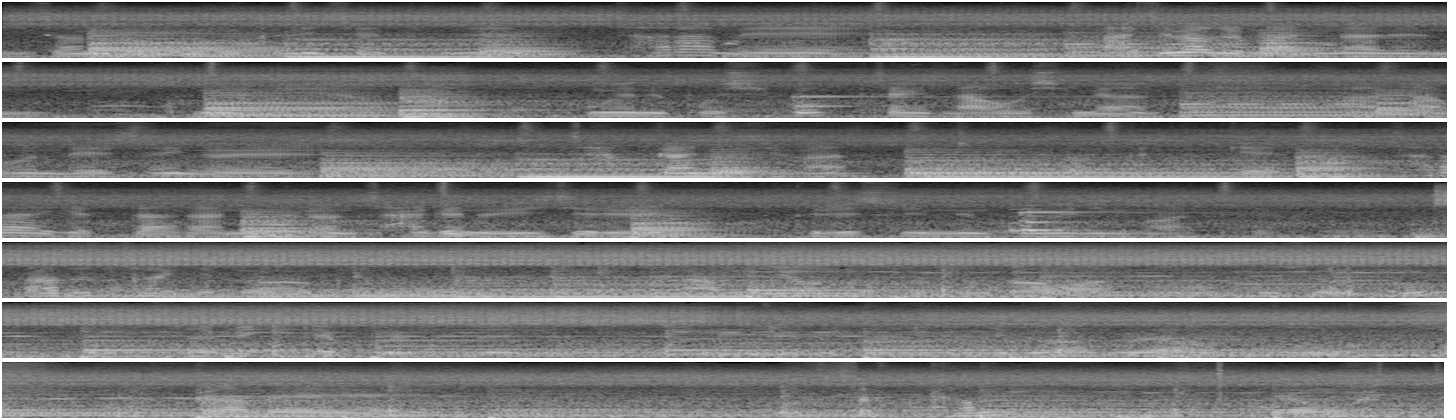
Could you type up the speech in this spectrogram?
이선동 클린센터는 사람의 마지막을 만나는 공연이에요. 공연을 보시고 극장에 나오시면 아, 남은 내 생을 잠깐이지만 좀 더 뜻있게 살아야겠다라는 그런 작은 의지를 드릴 수 있는 공연인 것 같아요. 따뜻하기도 하고 남녀노소 누가 와서 보셔도 재밌게 볼 수 있는 작품이기도 하고요. 또 약간의 오싹함 이런 것도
